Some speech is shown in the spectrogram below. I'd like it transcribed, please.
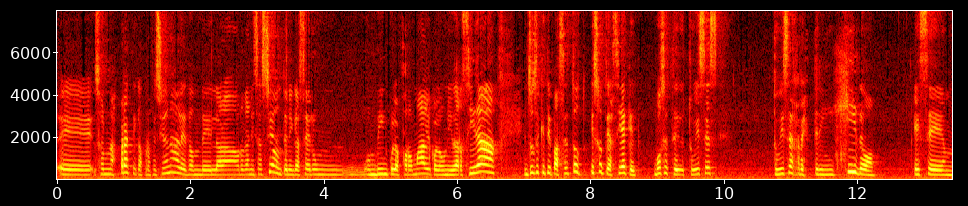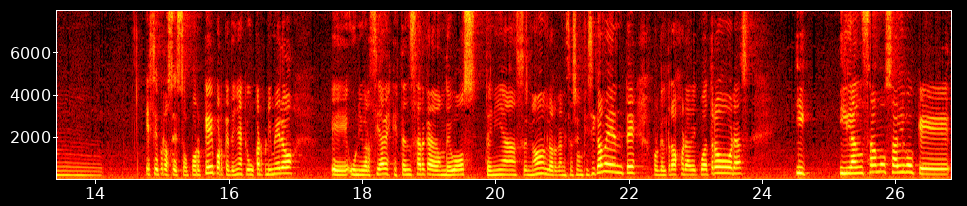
eh, son unas prácticas profesionales donde la organización tiene que hacer un, vínculo formal con la universidad. Entonces, ¿qué te pasa? Eso te hacía que vos estuvieses, tuvieses restringido ese, mm, ese proceso. ¿Por qué? Porque tenías que buscar primero eh, universidades que estén cerca de donde vos tenías la organización físicamente, porque el trabajo era de cuatro horas. Y, lanzamos algo que,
